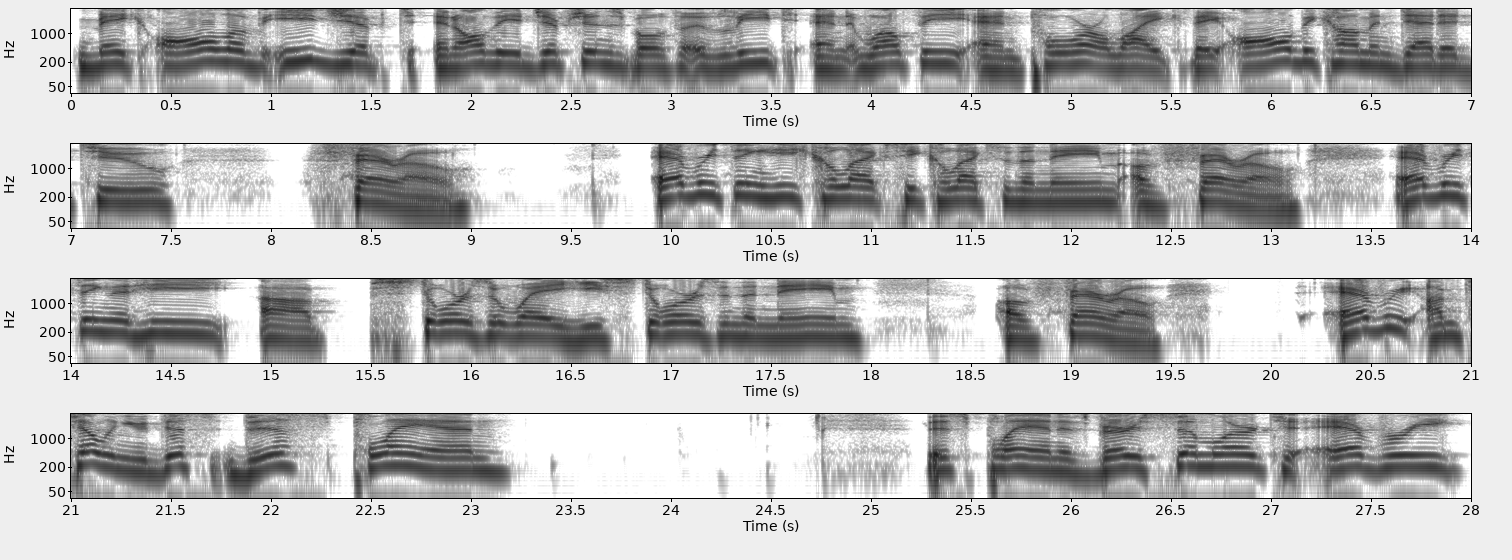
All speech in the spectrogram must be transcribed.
make all of Egypt and all the Egyptians both elite and wealthy and poor alike they all become indebted to Pharaoh Everything he collects, he collects in the name of Pharaoh. everything that he uh, stores away, he stores in the name of Pharaoh. Every I'm telling you, this this plan, this plan is very similar to every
